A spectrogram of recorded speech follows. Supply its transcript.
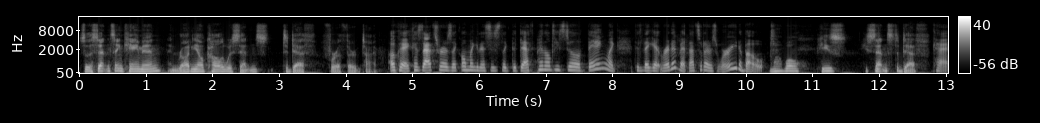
So the sentencing came in, and Rodney Alcala was sentenced to death for a third time. Okay, because that's where I was like, oh my goodness, is like the death penalty still a thing? Like, did they get rid of it? That's what I was worried about. Well, well, he's he's sentenced to death, Okay.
